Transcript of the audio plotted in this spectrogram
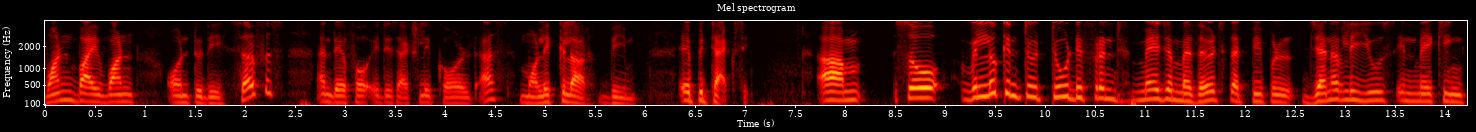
one by one onto the surface and therefore, it is actually called as molecular beam epitaxy. Um, so, we will look into two different major methods that people generally use in making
